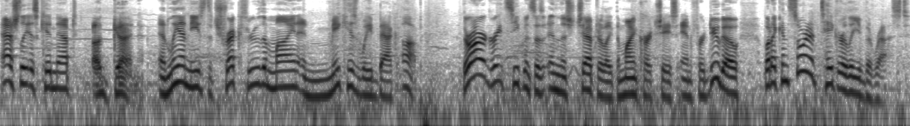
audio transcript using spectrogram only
Ashley is kidnapped again, and Leon needs to trek through the mine and make his way back up. There are great sequences in this chapter like the minecart chase and Verdugo, but I can sort of take or leave the rest.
